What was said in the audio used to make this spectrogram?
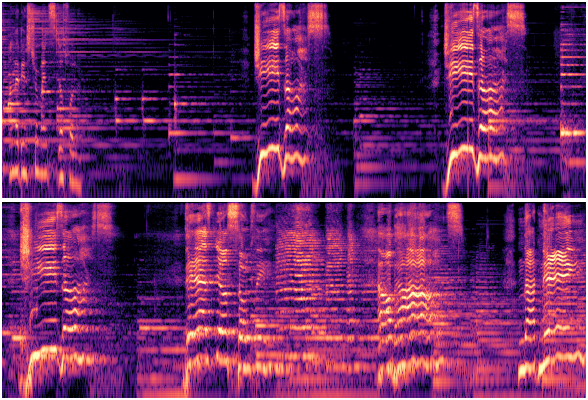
And let the instruments just follow. Jesus, Jesus, Jesus, there's just something about that name,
